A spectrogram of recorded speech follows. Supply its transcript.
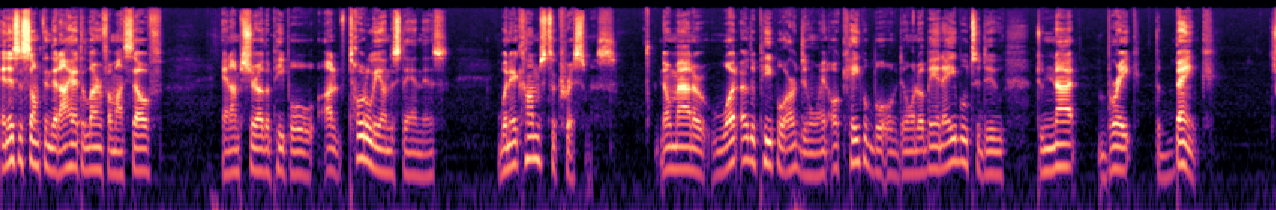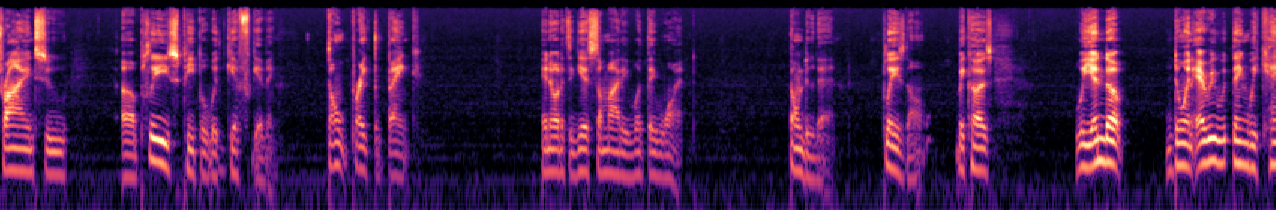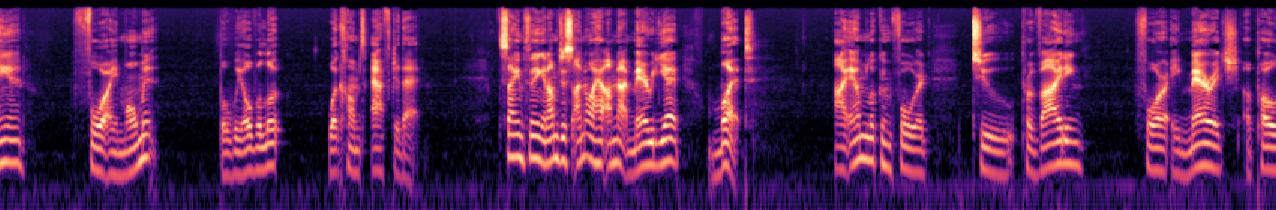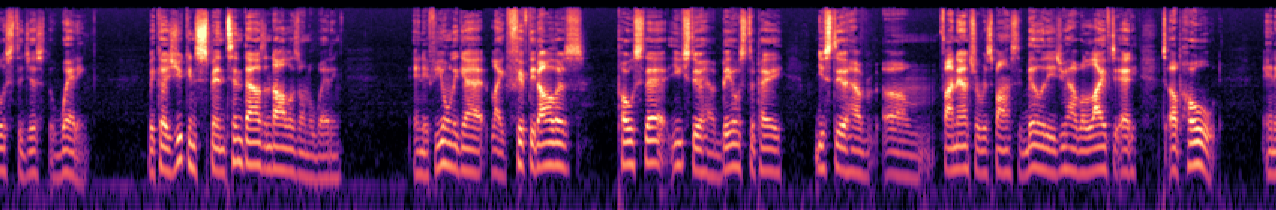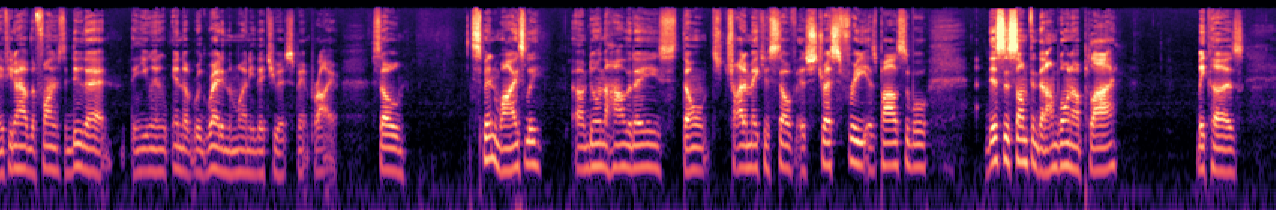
this is something that I had to learn for myself and I'm sure other people totally understand this. When it comes to Christmas, no matter what other people are doing or capable of doing or being able to do Do not break the bank trying to uh, please people with gift giving. Don't break the bank in order to give somebody what they want. Don't do that. Please don't. Because we end up doing everything we can for a moment, but we overlook what comes after that. Same thing, and I'm just, I know I ha- I'm not married yet, but I am looking forward to providing for a marriage opposed to just the wedding. Because you can spend $10,000 on a wedding, and if you only got like $50 post that, you still have bills to pay. You still have um, financial responsibilities. You have a life to to uphold, and if you don't have the funds to do that, then you end up regretting the money that you had spent prior. So, spend wisely uh, during the holidays. Don't try to make yourself as stress free as possible. This is something that I'm going to apply because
